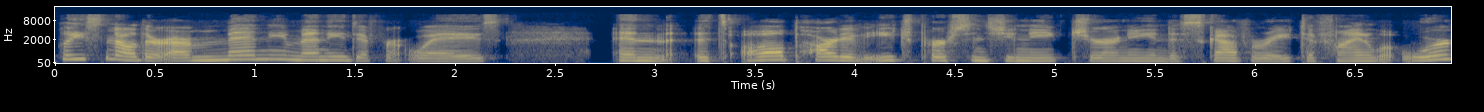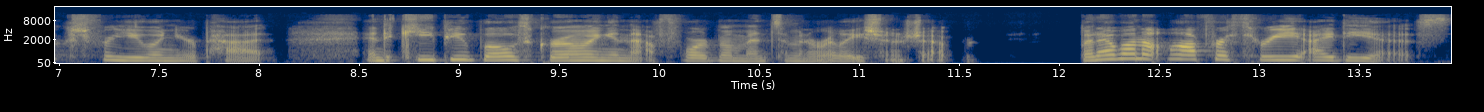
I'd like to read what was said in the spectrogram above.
Please know there are many, many different ways, and it's all part of each person's unique journey and discovery to find what works for you and your pet and to keep you both growing in that forward momentum in a relationship. But I want to offer three ideas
